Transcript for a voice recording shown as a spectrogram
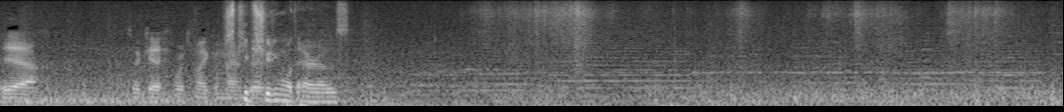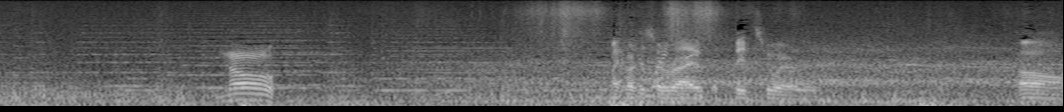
Yeah. It's okay. Where's my? Just keep shooting with arrows. My horse has arrived a bit too early. Oh.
